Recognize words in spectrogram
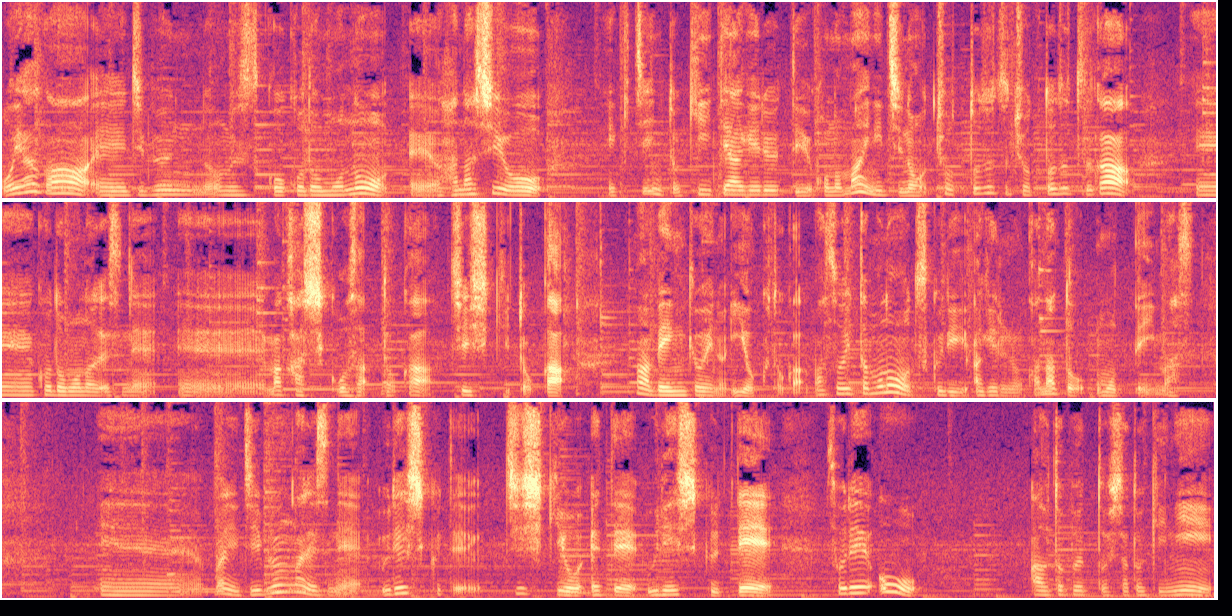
親が、えー、自分の息子子供の、えー、話を、えー、きちんと聞いてあげるっていうこの毎日のちょっとずつちょっとずつが、えー、子供のですね、えーまあ、賢さとか知識とか、まあ、勉強への意欲とか、まあ、そういったものを作り上げるのかなと思っています。えー、やっぱり自分がですね嬉しくて知識を得て嬉しくてそれをアウトプットした時に、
